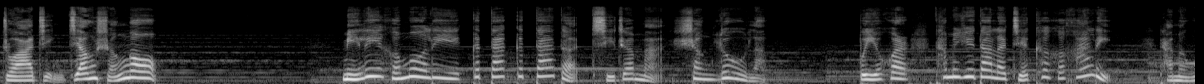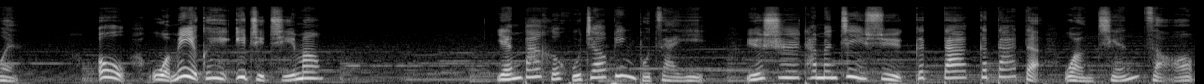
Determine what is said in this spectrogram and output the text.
抓紧缰绳哦。”米莉和茉莉咯哒咯哒地骑着马上路了。不一会儿，他们遇到了杰克和哈利。他们问：“哦，我们也可以一起骑吗？”盐巴和胡椒并不在意。于是他们继续咯哒咯哒地往前走。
